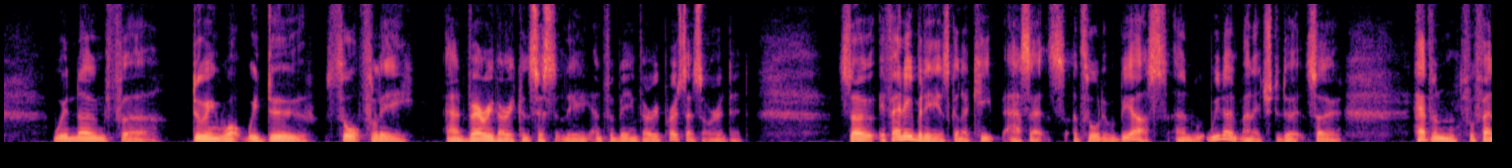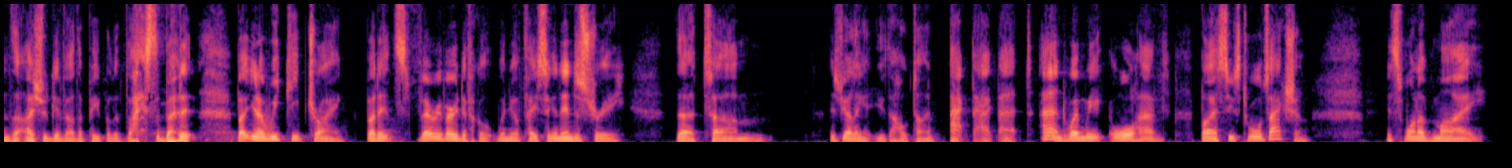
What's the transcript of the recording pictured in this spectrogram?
We're known for doing what we do thoughtfully and very, very consistently, and for being very process oriented. So, if anybody is going to keep assets, I thought it would be us, and we don't manage to do it. So, heaven forfend that I should give other people advice about it. But you know, we keep trying. But it's very, very difficult when you're facing an industry that um, is yelling at you the whole time act, act, act. And when we all have biases towards action. It's one of my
